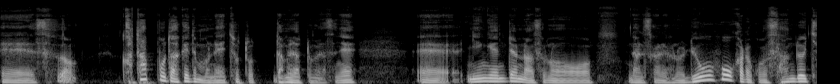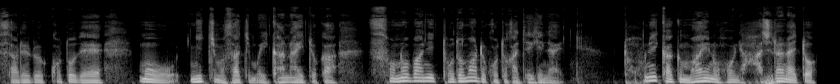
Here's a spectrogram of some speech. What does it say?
えー、その片っぽだけでもね、ちょっとダメだと思いますね。えー、人間っていうのはその、なんですかね、その両方からこうサンドイッチされることで、もうニッチもサッチもいかないとか、その場に留まることができない。とにかく前の方に走らないと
